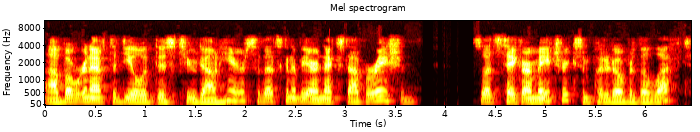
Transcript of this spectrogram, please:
Uh, but we're going to have to deal with this 2 down here, so that's going to be our next operation. So let's take our matrix and put it over to the left.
